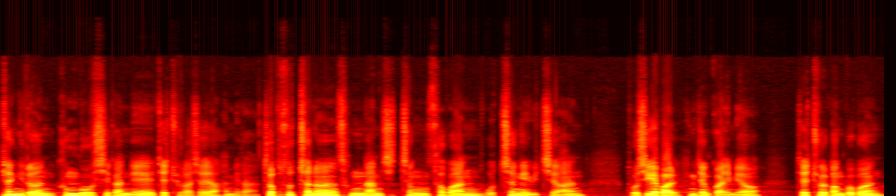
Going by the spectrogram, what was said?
평일은 근무 시간 내에 제출하셔야 합니다. 접수처는 성남시청 서관 5층에 위치한 도시개발 행정과이며 제출 방법은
